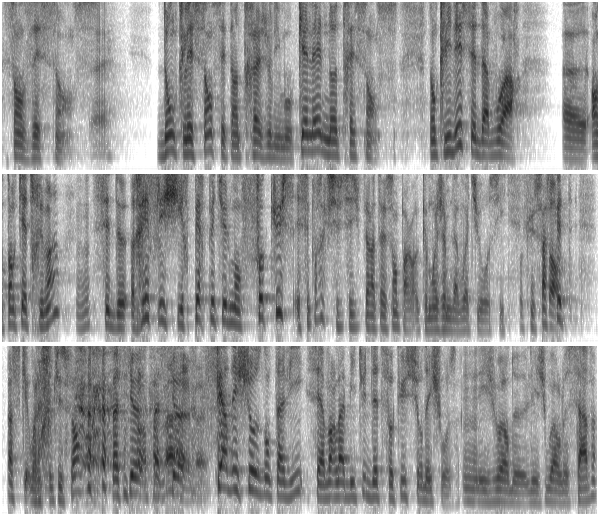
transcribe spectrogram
Sans essence. Donc l'essence est un très joli mot. Quelle est notre essence? Donc l'idée, c'est d'avoir, euh, en tant qu'être humain, Mhm. c'est de réfléchir perpétuellement, focus. Et c'est pour ça que c'est super intéressant, par- que moi j'aime la voiture aussi. Focus parce fort. que t- parce que voilà, focus fort. parce que, mal, ouais. faire des choses dans ta vie, c'est avoir l'habitude d'être focus sur des choses. Mhm. Les, joueurs de, les joueurs le savent,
